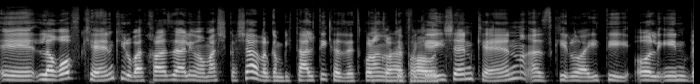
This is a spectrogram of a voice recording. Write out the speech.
אה, לרוב כן, כאילו בהתחלה זה היה לי ממש קשה, אבל גם ביטלתי כזה את כל. ה notification, כן, אז כאילו הייתי all in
